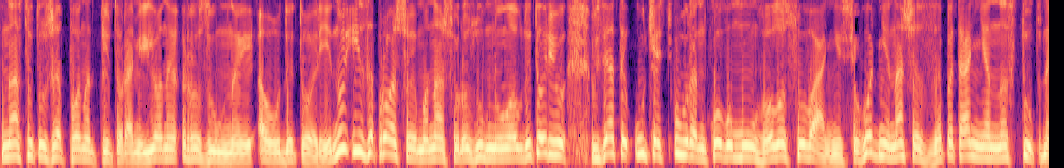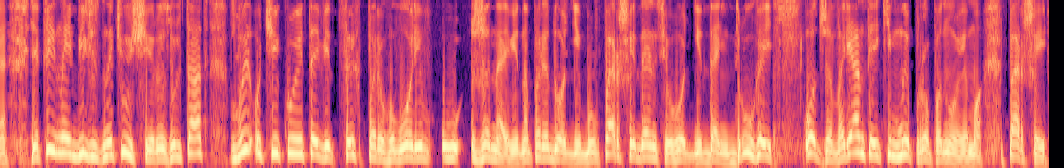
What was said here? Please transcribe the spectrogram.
Нас тут уже понад півтора мільйони розумної аудиторії. Ну і запрошуємо нашу розумну аудиторію взяти участь у ранковому голосуванні. Сьогодні наше запитання наступне: який найбільш значущий результат ви очікуєте від цих переговорів у Женеві? Напередодні був перший день, сьогодні день другий. Отже, варіанти, які ми пропонуємо: перший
